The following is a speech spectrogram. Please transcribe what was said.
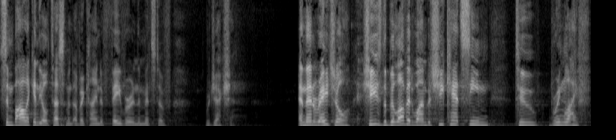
symbolic in the Old Testament of a kind of favor in the midst of rejection. And then Rachel, she's the beloved one, but she can't seem to bring life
